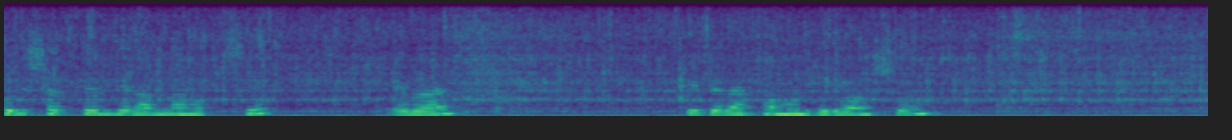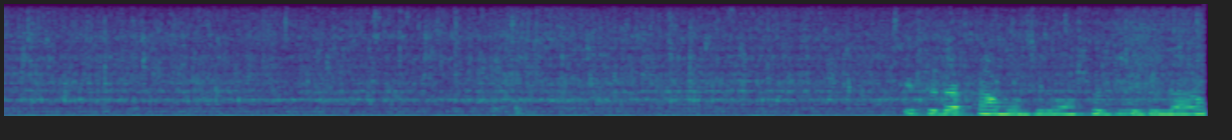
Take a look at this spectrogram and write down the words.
সরিষার তেল দিয়ে রান্না হচ্ছে, এবার কেটে রাখা মুরগির মাংস। কেটে রাখা মুরগির মাংস দিয়ে দিলাম।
